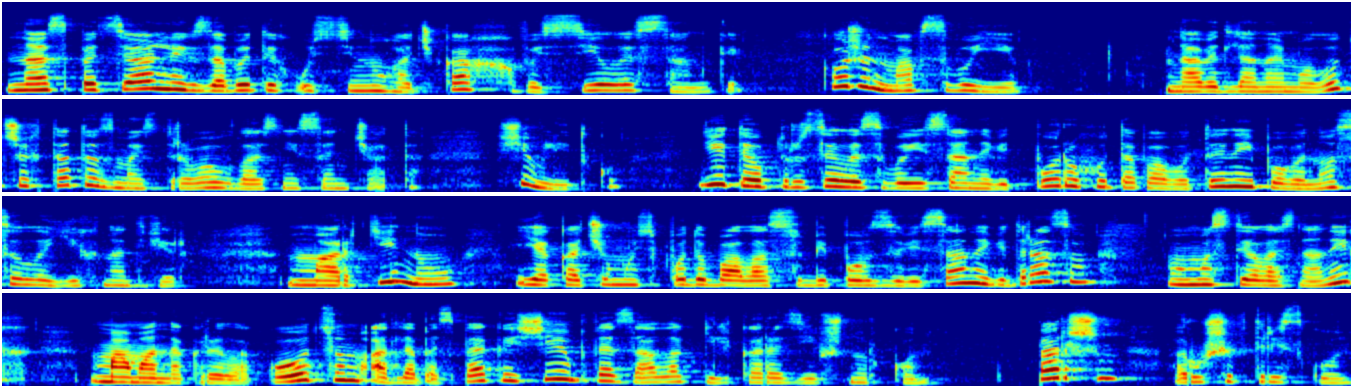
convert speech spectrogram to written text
на спеціальних забитих у стіну гачках висіли санки. Кожен мав свої. Навіть для наймолодших тато змайстрував власні санчата. Ще влітку. Діти обтрусили свої сани від пороху та павутини і повиносили їх на двір. Мартіну, яка чомусь вподобала собі повзові сани, відразу вмостилась на них, мама накрила коцом, а для безпеки ще й обв'язала кілька разів шнурком. Першим рушив тріскун.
